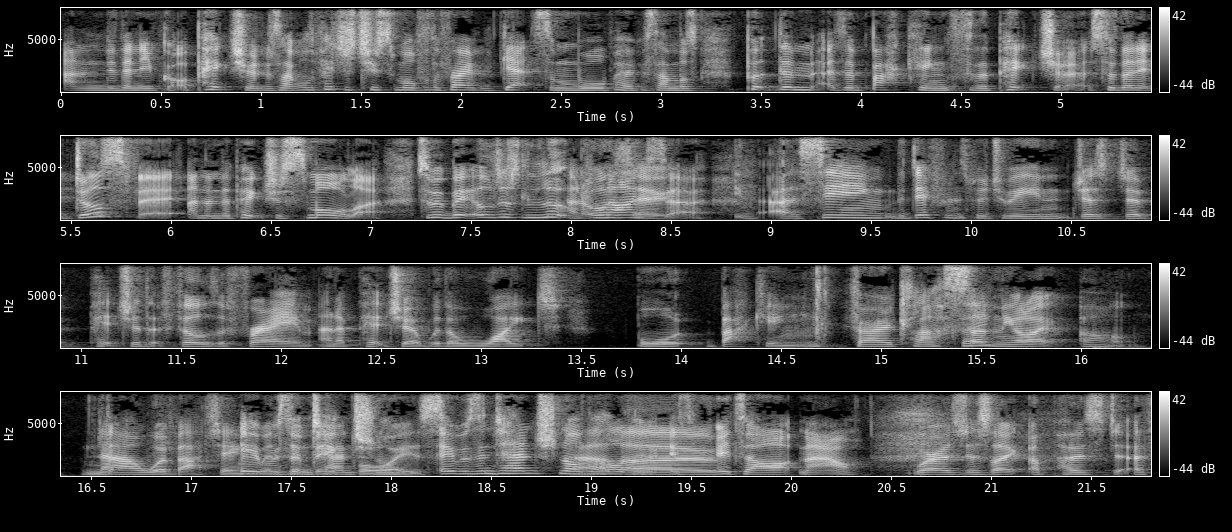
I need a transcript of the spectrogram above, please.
and then you've got a picture, and it's like, well, the picture's too small for the frame. Get some wallpaper samples, put them as a backing for the picture, so then it does fit, and then the picture's smaller. So it'll just look and also nicer. uh, seeing the difference between just a picture that fills a frame and a picture with a white board backing. Very classic. Suddenly you're like, oh, Now we're batting It with was the big intentional. boys. It was intentional. The whole thing. Hello. It's, it's art now. Whereas just like a poster, a,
